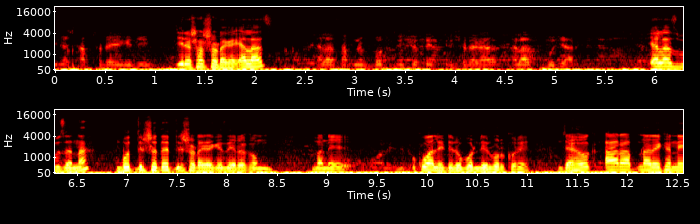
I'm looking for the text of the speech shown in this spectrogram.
জিরা সাতশো টাকা কেজি। জিরা সাতশো টাকা এলাচ? এলাচ আপনার বত্রিশশো তেত্রিশশো টাকা এলাচ বুঝে আর এলাচ বুঝে না? বত্রিশশো তেত্রিশশো টাকা কেজি এরকম মানে কোয়ালিটির উপর নির্ভর করে। যাই হোক আর আপনার এখানে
